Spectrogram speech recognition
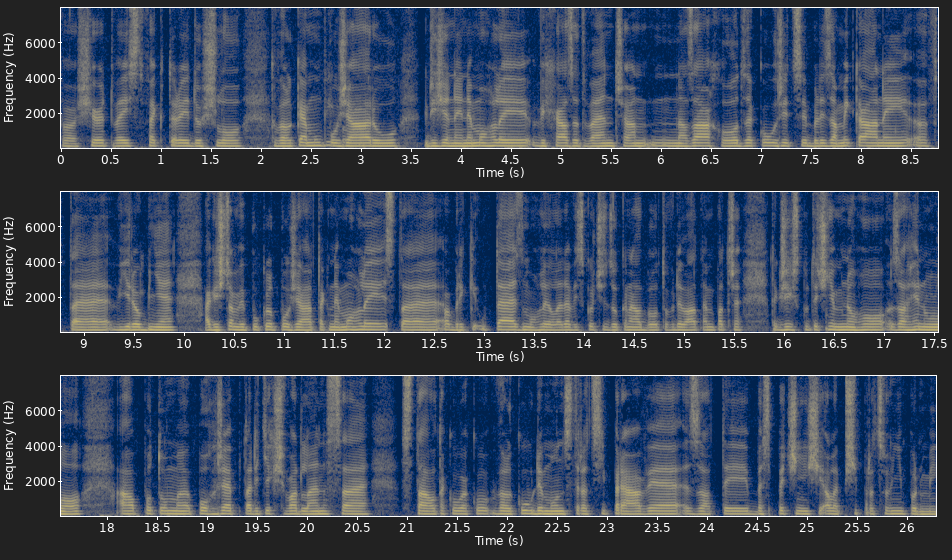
v Shirt Waste Factory došlo k velkému požáru, kdy ženy nemohly vycházet ven třeba na záchod, zakouřit si, byly zamykány eh, v té výrobně. A když tam vypukl požár, tak nemohly z té fabriky utéct, mohly leda vyskočit z okna, bylo to v devátém patře, takže jich skutečně mnoho zahynulo. A potom pohřeb tady těch švadlen se stal takovou jako velkou demonstrací právě za ty bezpečnější a lepší pracovní podmínky.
